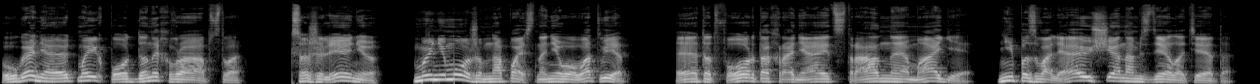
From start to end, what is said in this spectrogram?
угоняют моих подданных в рабство. К сожалению, мы не можем напасть на него в ответ. Этот форт охраняет странная магия, не позволяющая нам сделать это.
